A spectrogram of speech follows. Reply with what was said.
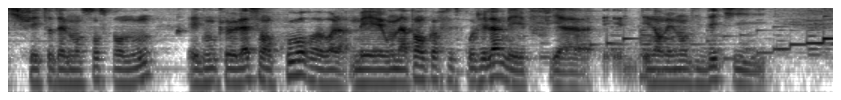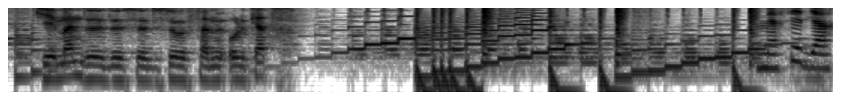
qui fait totalement sens pour nous. Et donc là, c'est en cours, voilà. Mais on n'a pas encore fait ce projet-là, mais il y a énormément d'idées qui, émanent de, ce, de ce fameux Hall 4. Merci Edgar.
